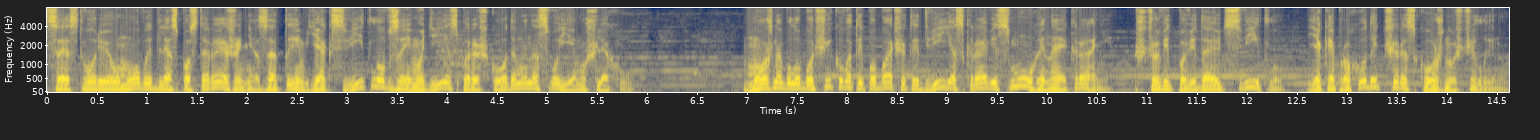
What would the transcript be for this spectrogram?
Це створює умови для спостереження за тим, як світло взаємодіє з перешкодами на своєму шляху. Можна було б очікувати побачити дві яскраві смуги на екрані, що відповідають світлу, яке проходить через кожну щілину.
